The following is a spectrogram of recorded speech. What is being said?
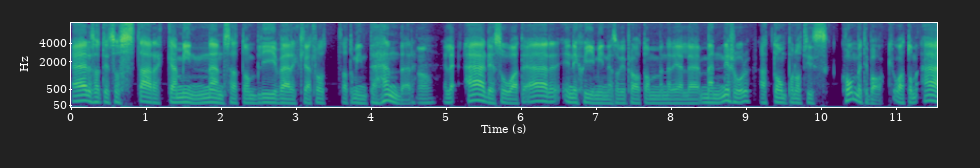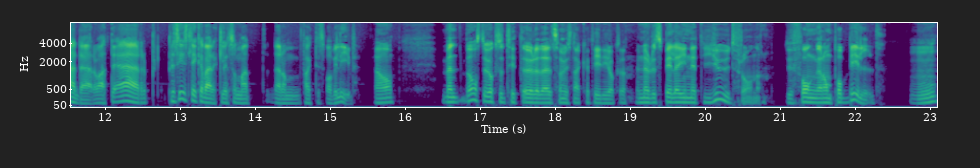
är det så att det är så starka minnen så att de blir verkliga trots att de inte händer? Ja. Eller är det så att det är energiminnen som vi pratar om när det gäller människor, att de på något vis kommer tillbaka och att de är där och att det är precis lika verkligt som att när de faktiskt var vid liv. Ja, Men då måste vi också titta ur det där som vi snackade tidigare också. Men när du spelar in ett ljud från dem, du fångar dem på bild. Mm.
